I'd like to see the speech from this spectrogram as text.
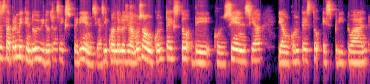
está permitiendo vivir otras experiencias y cuando lo llevamos a un contexto de conciencia y a un contexto espiritual,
